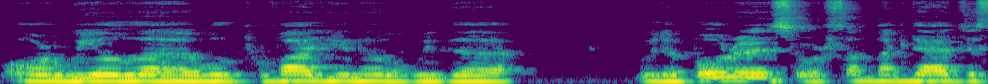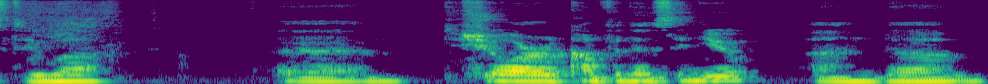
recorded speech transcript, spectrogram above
or we'll uh, we'll provide you know with a with a bonus or something like that just to uh, um, to show our confidence in you. And um,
